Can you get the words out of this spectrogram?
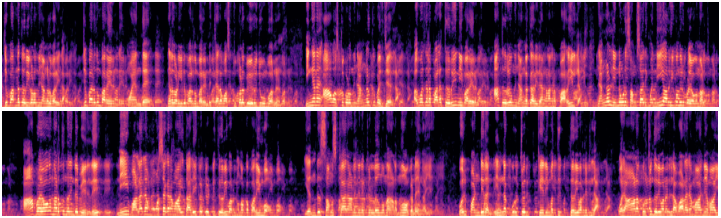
ഇത് പറഞ്ഞ തെറികളൊന്നും ഞങ്ങൾ പറയില്ല. ഇത് പലതും പറയാറുണ്ട് മോയന്തേ ഇങ്ങനെ തുടങ്ങിയിട്ട് പലതും പറയുന്നുണ്ട് ചില വസ്തുക്കളെ പേര് ചൂമ്പ് പറഞ്ഞിട്ടുണ്ട്. ഇങ്ങനെ ആ വസ്തുക്കളൊന്നും ഞങ്ങൾക്ക് പരിചയമല്ല. അതുപോലെ തന്നെ പല തെറി നീ പറയുന്നുണ്ട്. ആ തെറിയൊന്നും ഞങ്ങൾക്ക് അറിയില്ല ഞങ്ങൾ അങ്ങനെ പറയില്ല. ഞങ്ങൾ നിന്നോട് സംസാരിക്കുമ്പോൾ നീ അർഹിക്കുന്ന ഒരു പ്രയോഗം നടത്തും. ആ പ്രയോഗം നടത്തുന്നതിന്റെ പേരിൽ നീ വളരെ മോശകരമായി തലയിൽ കെട്ടിട്ട് തെറി പറഞ്ഞു എന്നൊക്കെ പറയുമ്പോൾ എന്ത് സംസ്കാരമാണ് നിനക്കുള്ളതെന്ന് അളന്നു നോക്കണ്ടേ ഞങ്ങയെ ഒരു പണ്ഡിതൻ നിന്നെ കുറിച്ച് ഒരു കെലിമത്ത് തെറി പറഞ്ഞിട്ടില്ല. ഒരാളെ കുറിച്ചും തെറി പറഞ്ഞിട്ടില്ല. വളരെ മാന്യമായി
